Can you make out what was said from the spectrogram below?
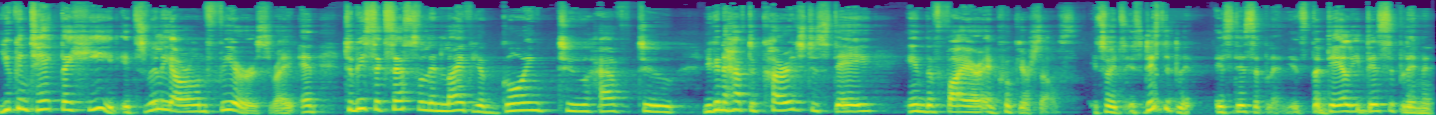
you can take the heat. It's really our own fears, right? And to be successful in life, you're going to have to, you're going to have to courage to stay in the fire and cook yourselves. So it's, it's discipline it's discipline. It's the daily discipline,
